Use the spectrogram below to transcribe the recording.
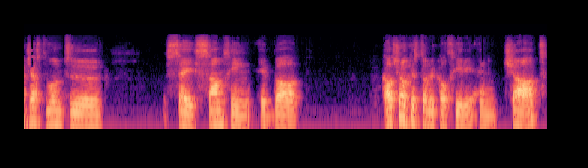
just want to say something about cultural historical theory and chat,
